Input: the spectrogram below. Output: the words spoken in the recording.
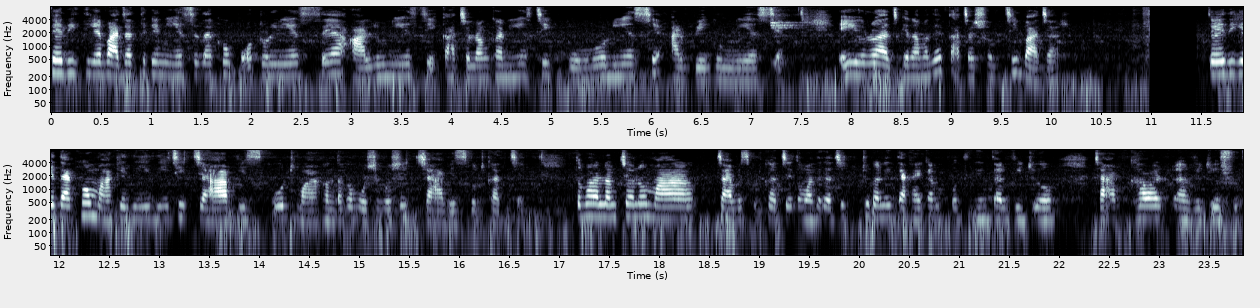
তো থেকে বাজার থেকে নিয়ে এসছে, দেখো পটল নিয়ে এসছে, আলু নিয়ে এসছে, কাঁচা লঙ্কা নিয়ে এসছে, কুমড়ো নিয়ে এসছে, আর বেগুন নিয়ে এসছে। এই হলো আজকের আমাদের কাঁচা সবজি বাজার। তো এদিকে দেখো মাকে দিয়ে দিয়েছি চা, বিস্কুট। মা এখন দেখো বসে বসে চা, বিস্কুট খাচ্ছে। তো ভাবলাম চলো মা চা, বিস্কুট খাচ্ছে। তোমাদের কাছে একটুখানি দেখাই, কারণ প্রতিদিন তো আর ভিডিও চা খাওয়ার ভিডিও শ্যুট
